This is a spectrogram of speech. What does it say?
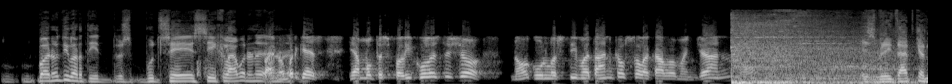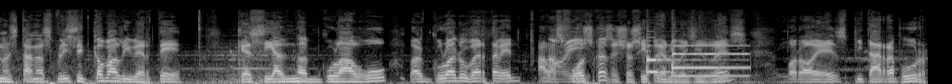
Bueno, divertit. Pues, Potser sí, clar... Bueno, no, Bueno, perquè és, hi ha moltes pel·lícules d'això, no? Que un l'estima tant que el se l'acaba menjant, no? És veritat que no és tan explícit com a Liberté, que si han d'encular algú, l'enculen obertament a les No, i- fosques, això sí, perquè no vegis res, però és pitarra pur.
